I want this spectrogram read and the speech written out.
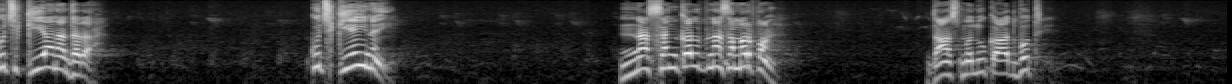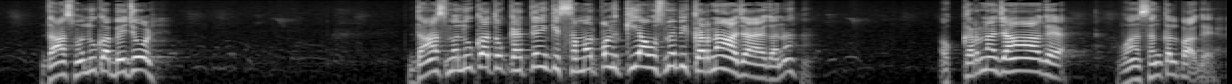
कुछ किया ना धरा, कुछ किए ही नहीं। न संकल्प, न समर्पण। दास मलू का अद्भुत है। दास मलू का बेजोड़ दास मलू का तो कहते हैं कि समर्पण किया, उसमें भी करना आ जाएगा ना। और करना जहाँ आ गया, वहाँ संकल्प आ गया।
